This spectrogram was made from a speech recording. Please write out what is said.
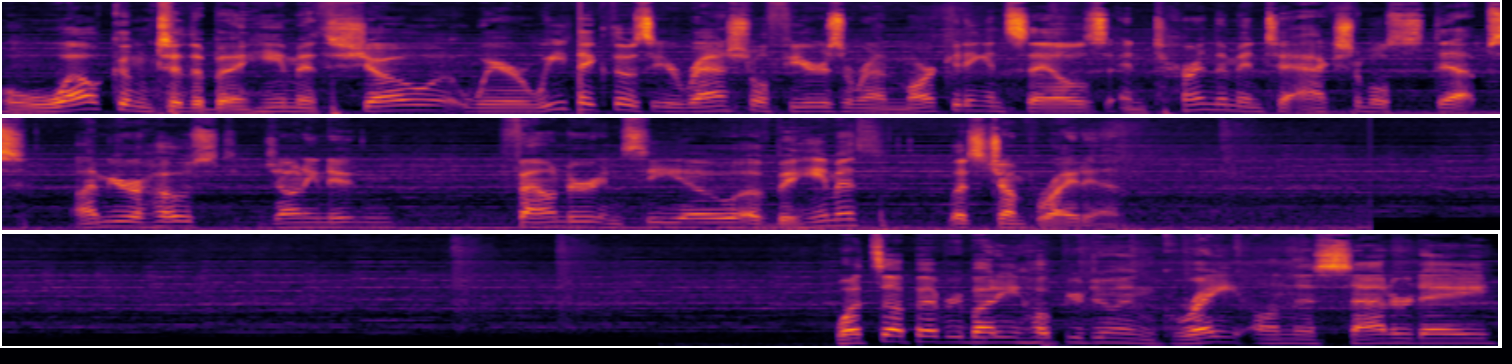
Welcome to the Behemyth Show, where we take those irrational fears around marketing and sales and turn them into actionable steps. I'm your host, Johnny Newton, founder and CEO of Behemyth. Let's jump right in. What's up, everybody? Hope you're doing great on this Saturday.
